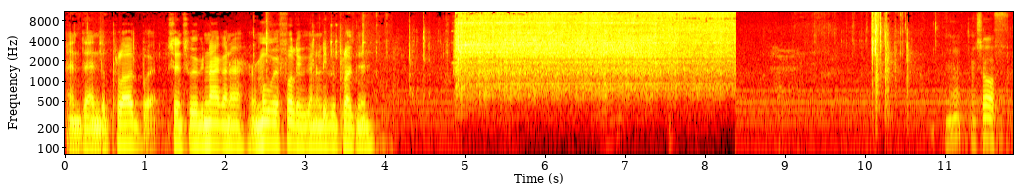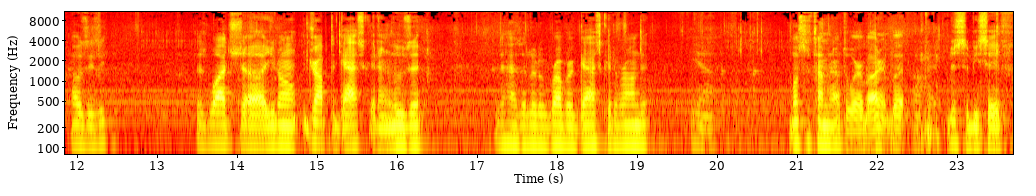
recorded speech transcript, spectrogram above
And then the plug, but since we're not gonna remove it fully, we're gonna leave it plugged in. Yeah, it's off. That was easy. Just watch uh, you don't drop the gasket and lose it. It has a little rubber gasket around it. Yeah. Most of the time you don't have to worry about it, but Okay. just to be safe.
